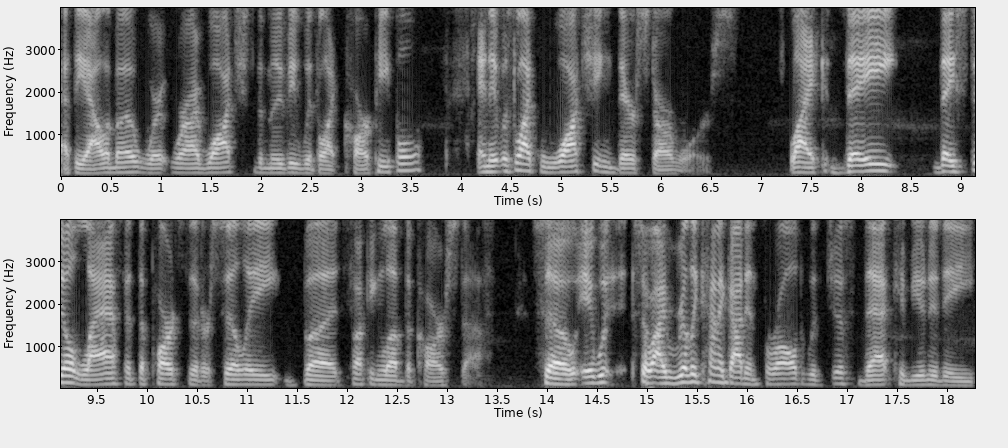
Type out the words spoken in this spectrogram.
at the alamo where where i watched the movie with like car people and it was like watching their star wars. Like they they still laugh at the parts that are silly but fucking love the car stuff. So it would so i really kind of got enthralled with just that community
